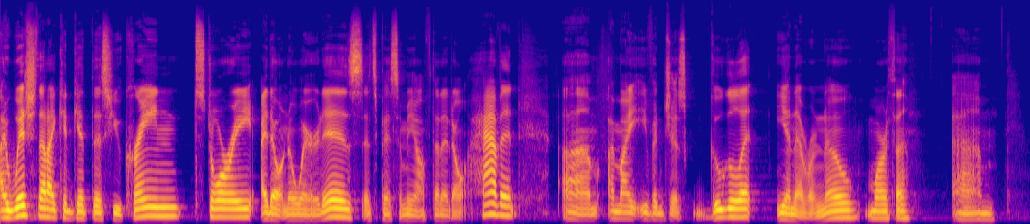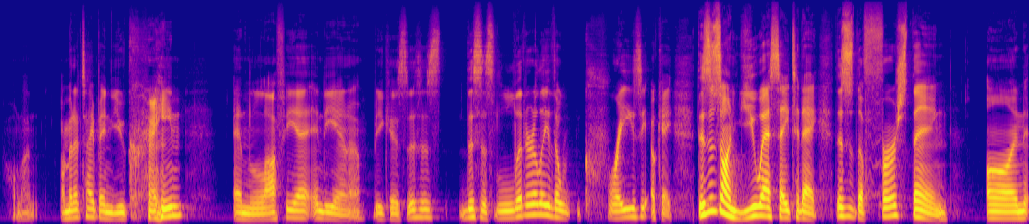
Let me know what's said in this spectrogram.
I wish that I could get this Ukraine story. I don't know where it is. It's pissing me off that I don't have it. Um, I might even just Google it. You never know, Martha. Um, hold on. I'm gonna type in Ukraine and Lafayette, Indiana, because this is this is literally the crazy. Okay, this is on USA Today. This is the first thing on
